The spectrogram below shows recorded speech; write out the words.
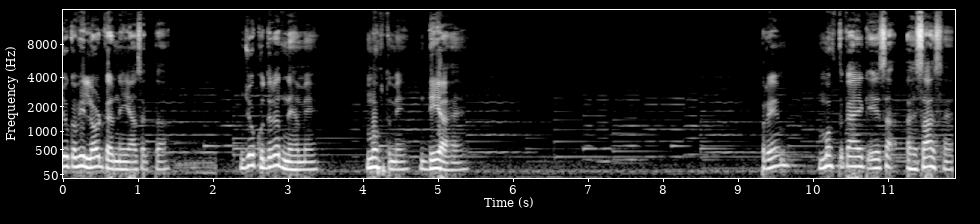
जो कभी लौट कर नहीं आ सकता। जो कुदरत ने हमें मुफ़्त में दिया है। प्रेम मुफ़्त का एक ऐसा एहसास है,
